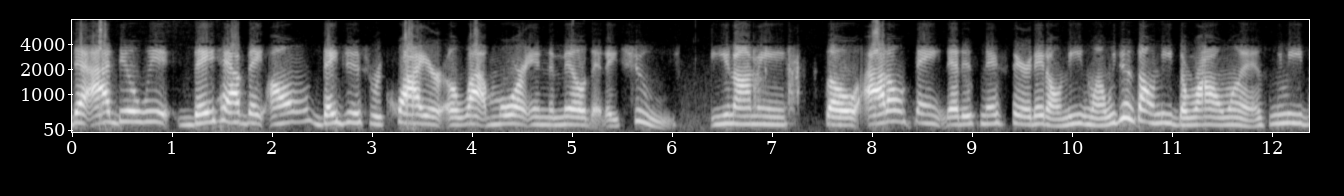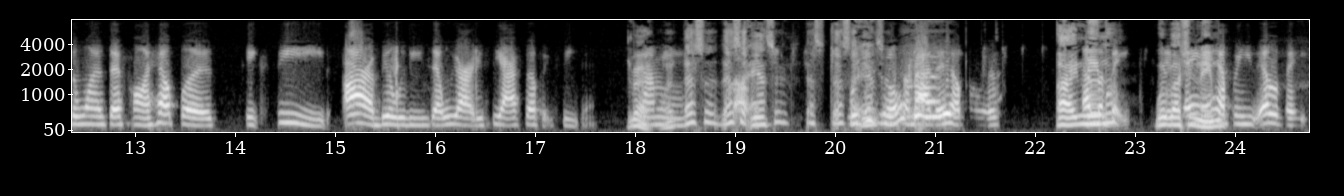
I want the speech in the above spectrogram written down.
that I deal with, they have their own. They just require a lot more in the male that they choose. You know what I mean? So I don't think that it's necessary. They don't need one. We just don't need the wrong ones. We need the ones that's going to help us exceed our abilities that we already see ourselves exceeding. Right. I mean, that's a that's an answer. That's that's We an answer. need somebody to help us All right, Nima. elevate. What if about they you, ain't helping you elevate,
